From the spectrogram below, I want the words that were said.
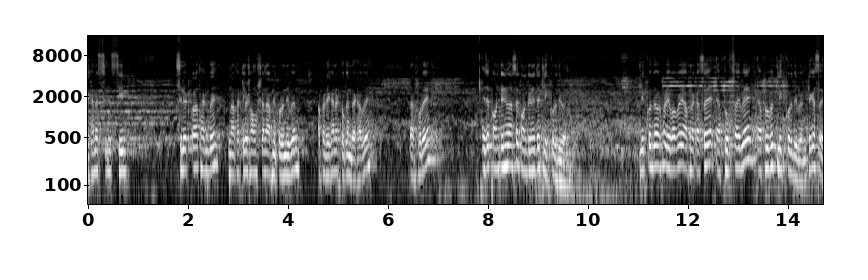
এখানে সিট সিলেক্ট করা থাকবে। না থাকলে সমস্যা নেই, আপনি করে নেবেন। আপনার এখানে টোকেন দেখাবে। তারপরে এই যে কন্টিনিউ আছে কন্টিনিউতে ক্লিক করে দেবেন। ক্লিক করে দেওয়ার পর এভাবে আপনার কাছে অ্যাপ্রুভ চাইবে অ্যাপ্রুভে ক্লিক করে দিবেন, ঠিক আছে?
